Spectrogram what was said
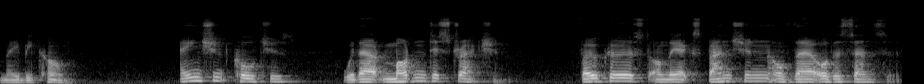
may become. Ancient cultures without modern distractions focused on the expansion of their other senses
